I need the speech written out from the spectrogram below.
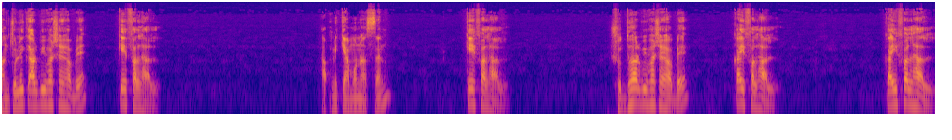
আঞ্চলিক আরবি ভাষায় হবে কেফাল হাল? আপনি কেমন আছেন? কেফাল হাল? শুদ্ধ আরবি ভাষায় হবে কাইফাল হাল। কাইফাল হাল।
